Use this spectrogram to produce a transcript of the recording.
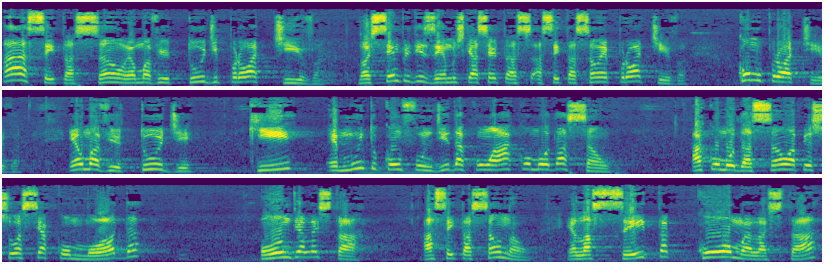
A aceitação é uma virtude proativa. Nós sempre dizemos que a aceitação é proativa. Como proativa? É uma virtude que é muito confundida com a acomodação. Acomodação, a pessoa se acomoda onde ela está. Aceitação não. Ela aceita como ela está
